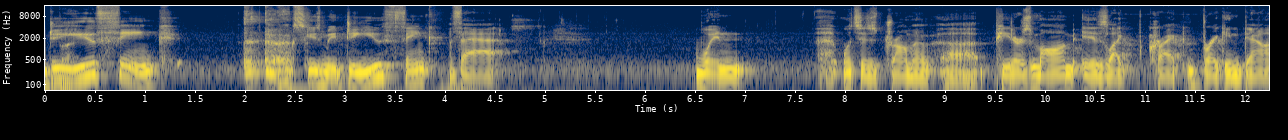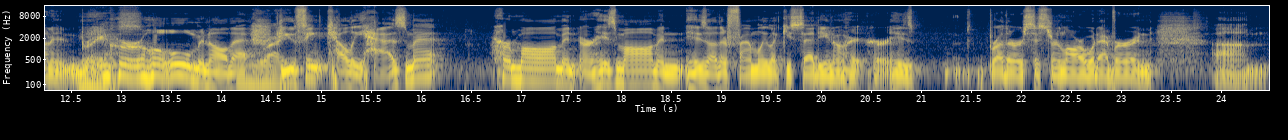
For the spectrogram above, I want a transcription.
Do but. you think? excuse me. Do you think that when what's his drama? Uh, Peter's mom is like crack breaking down and bring yes. her home and all that. Right. Do you think Kelley has met her mom and or his mom and his other family? Like you said, you know, her, her his brother or sister in law or whatever, and um,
